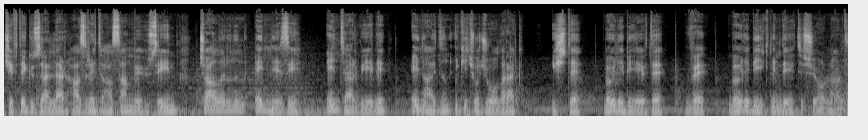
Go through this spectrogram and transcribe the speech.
Çifte güzeller Hazreti Hasan ve Hüseyin çağlarının en nezih, en terbiyeli, en aydın iki çocuğu olarak işte böyle bir evde ve böyle bir iklimde yetişiyorlardı.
